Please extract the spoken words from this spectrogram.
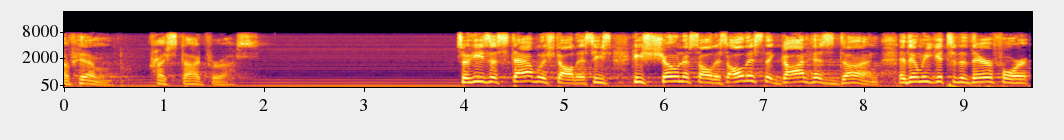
of him, Christ died for us. So he's established all this. He's, he's shown us all this, all this that God has done. And then we get to the therefore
